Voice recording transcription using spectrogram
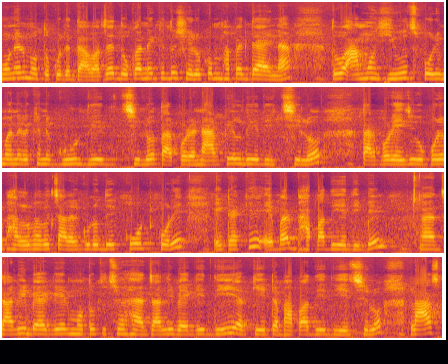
মনের মতো করে দেওয়া যায়। দোকানে কিন্তু সেরকমভাবে দেয় না। তো আম্মু হিউজ পরিমাণের এখানে গুড় দিয়ে দিচ্ছিল, তারপরে নারকেল দিয়ে দিচ্ছিল, তারপরে এই যে উপরে ভালোভাবে চালের গুঁড়ো দিয়ে কোট করে এটাকে এবার ভাপা দিয়ে দিবে। জালি ব্যাগের মতো কিছু হ্যাঁ জালি ব্যাগে দিয়েই আর কি এটা ভাপা দিয়ে দিয়েছিল। লাস্ট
